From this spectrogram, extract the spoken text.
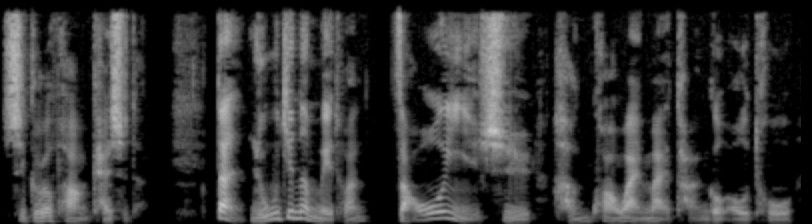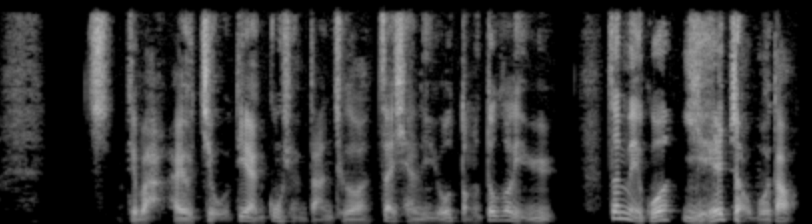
是 Groupon 开始的。但如今的美团早已是横跨外卖、团购、O2O，对吧？还有酒店、共享单车、在线旅游等多个领域，在美国也找不到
